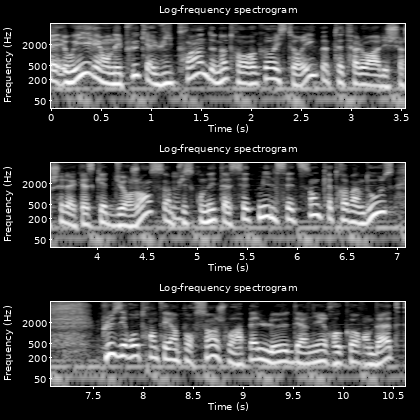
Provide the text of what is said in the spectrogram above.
Eh oui, et on n'est plus qu'à 8 points de notre record historique. Va peut-être falloir aller chercher la casquette d'urgence, hein, puisqu'on est à 7792, plus 0,31%. Je vous rappelle le dernier record en date.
